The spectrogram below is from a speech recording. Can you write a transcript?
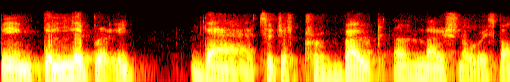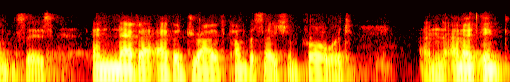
being deliberately there to just provoke emotional responses and never ever drive conversation forward. And and I think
